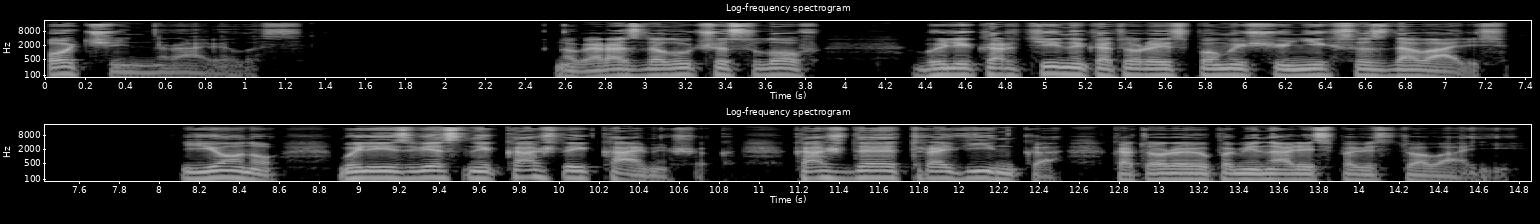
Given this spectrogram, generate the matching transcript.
очень нравилась но гораздо лучше слов были картины, которые с помощью них создавались. Йону были известны каждый камешек, каждая травинка, которые упоминались в повествовании.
